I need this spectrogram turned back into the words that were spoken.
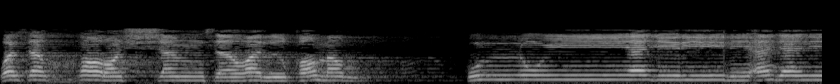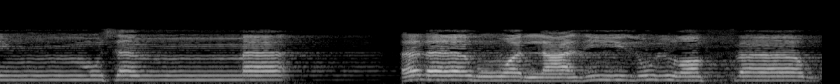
وسخر الشمس والقمر كل يجري لأجل مسمى ألا هو العزيز الغفار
